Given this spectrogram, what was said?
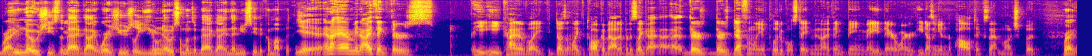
right. you know she's the Yeah. bad guy whereas usually you know someone's a bad guy and then you see the comeuppance Yeah, and I, I mean, I think there's he he kind of like doesn't like to talk about it, but it's like I, I, there's there's definitely a political statement I think being made there where he doesn't get into politics that much, but right.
